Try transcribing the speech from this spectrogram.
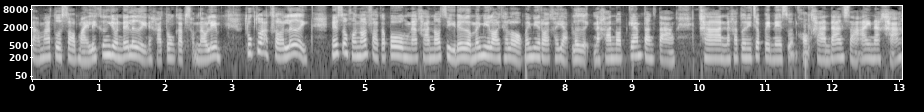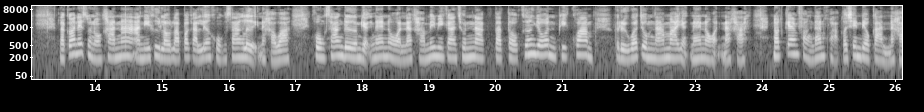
สามารถตรวจสอบหมายเลขเครื่องยนต์ได้เลยนะคะ ตรงกับสำเนาเล่ม ทุกตัวอักษรเลย ในส่วนของน็อตฝากระโปรงนะคะน็อตสีเดิมไม่มีรอยถลอกไม่มีรอยขยับเลยนะคะน็อตแก้มต่างๆ คานนะคะ ตัวนี้จะเป็นในส่วนของคานด้านซ้ายนะคะ แล้วก็ในส่วนของคานหน้าอันนี้คือเรารับประกันเรื่องโครงสร้างเลยนะคะว่า โครงสร้างเดิมอย่างแน่นอนนะคะ ไม่มีการชนหนักตัดต่อเครื่องยนต์พลิกคว่ำหรือว่าจมน้ำมาอย่างแน่นอนนะคะน็อตแก้มฝั่งด้านขวาก็เช่นเดียวกันนะคะ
